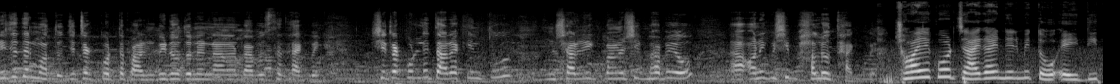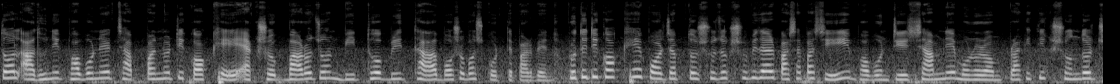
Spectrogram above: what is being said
নিজেদের মতো যেটা করতে পারেন বিনোদনের নানান ব্যবস্থা থাকবে। সেটা করলে তারা কিন্তু শারীরিক, মানসিকভাবেও অনেক বেশি ভালো থাকবে। ছয় একর জায়গায় নির্মিত এই দ্বিতল আধুনিক ভবনের ছাপ্পান্নটি কক্ষে একশো বারো জন বৃদ্ধ, বৃদ্ধা বসবাস করতে পারবেন। প্রতিটি কক্ষে পর্যাপ্ত সুযোগ সুবিধার পাশাপাশি ভবনটির সামনে মনোরম প্রাকৃতিক সৌন্দর্য,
